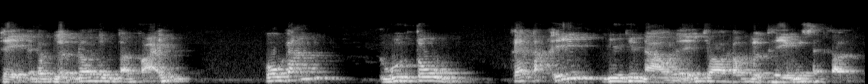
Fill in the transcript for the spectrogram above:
thì cái động lực đó chúng ta phải cố gắng quân tu, cái tác ý như thế nào để cho động lực thiện sanh khởi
